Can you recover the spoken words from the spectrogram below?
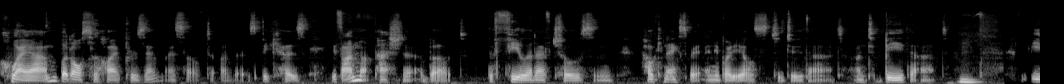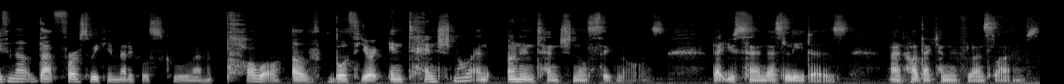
who I am, but also how I present myself to others. Because if I'm not passionate about the field that I've chosen, how can I expect anybody else to do that and to be that? Mm. Even that, that first week in medical school and the power of both your intentional and unintentional signals that you send as leaders and how that can influence lives.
